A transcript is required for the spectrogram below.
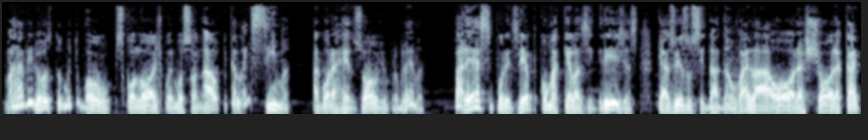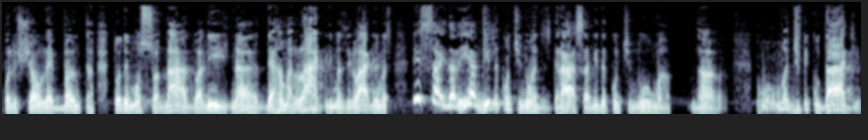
maravilhoso, tudo muito bom, psicológico, emocional, fica lá em cima. Agora, resolve o problema? Parece, por exemplo, como aquelas igrejas que às vezes o cidadão vai lá, ora, chora, cai pelo chão, levanta, todo emocionado ali, né, derrama lágrimas e lágrimas, e sai dali. A vida continua uma desgraça, a vida continua uma, né, uma, uma dificuldade.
